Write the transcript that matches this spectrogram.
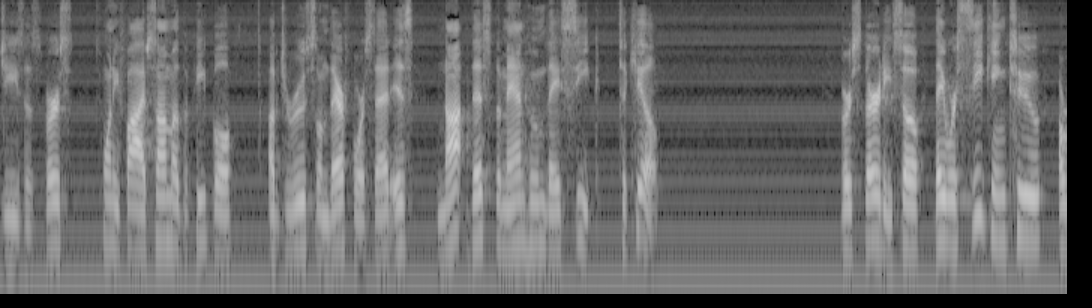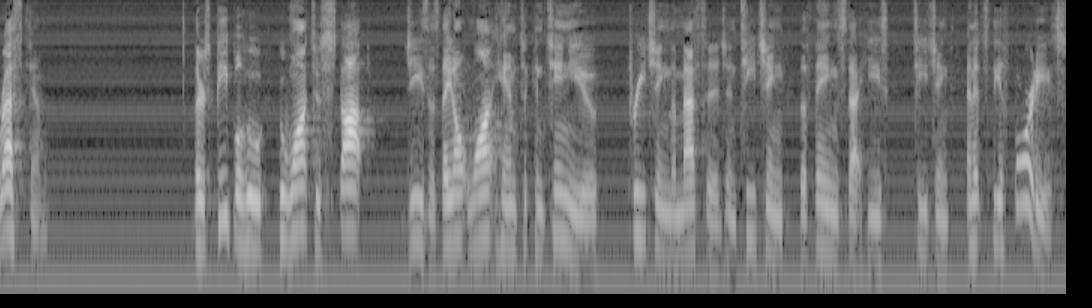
Jesus. Verse 25 Some of the people of Jerusalem therefore said, Is not this the man whom they seek to kill? Verse 30 So they were seeking to arrest him. There's people who, who want to stop Jesus. They don't want him to continue preaching the message and teaching the things that he's teaching. And it's the authorities,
